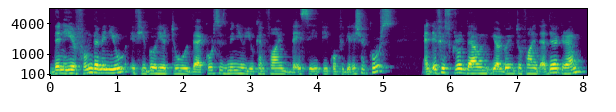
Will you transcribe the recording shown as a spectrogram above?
Then here from the menu, if you go here to the courses menu, you can find the SAP configuration course. And if you scroll down, you are going to find a diagram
